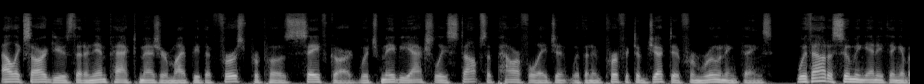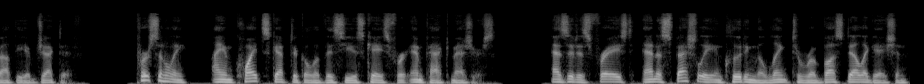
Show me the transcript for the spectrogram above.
Alex argues that an impact measure might be the first proposed safeguard which maybe actually stops a powerful agent with an imperfect objective from ruining things, without assuming anything about the objective. Personally, I am quite skeptical of this use case for impact measures. As it is phrased, and especially including the link to robust delegation,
